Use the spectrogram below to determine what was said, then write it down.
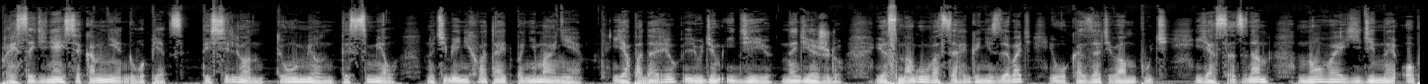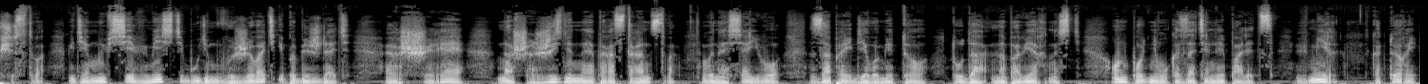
Присоединяйся ко мне, глупец. Ты силен, ты умен, ты смел, но тебе не хватает понимания. Я подарю людям идею, надежду. Я смогу вас организовать и указать вам путь. Я создам новое единое общество, где мы все вместе будем выживать и побеждать, расширяя наше жизненное пространство, вынося его за пределы метро, туда, на поверхность. Он поднял указательный палец. В мир, который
